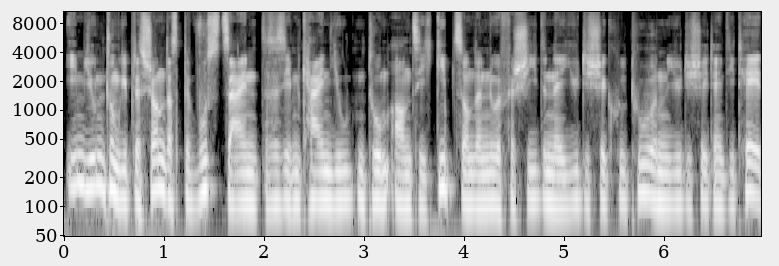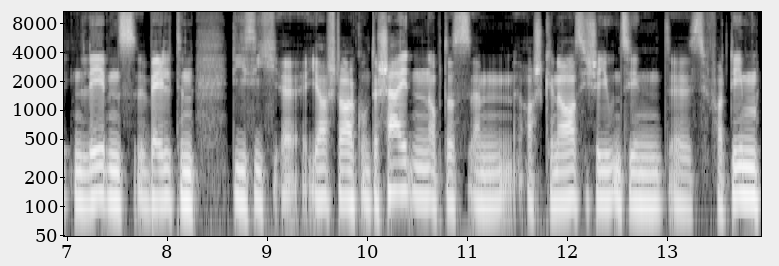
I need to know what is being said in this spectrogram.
im Judentum gibt es schon das Bewusstsein, dass es eben kein Judentum an sich gibt, sondern nur verschiedene jüdische Kulturen, jüdische Identitäten, Lebenswelten, die sich äh, ja stark unterscheiden, ob das ähm, aschkenasische Juden sind, äh, Sephardim.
